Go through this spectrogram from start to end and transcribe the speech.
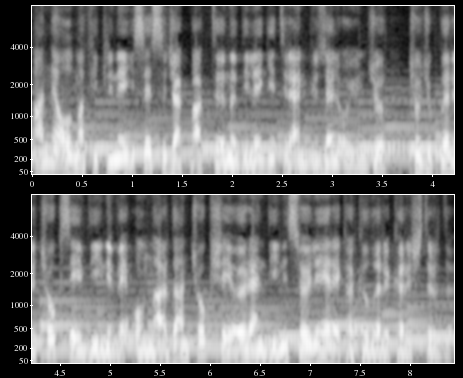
Anne olma fikrine ise sıcak baktığını dile getiren güzel oyuncu, çocukları çok sevdiğini ve onlardan çok şey öğrendiğini söyleyerek akılları karıştırdı.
